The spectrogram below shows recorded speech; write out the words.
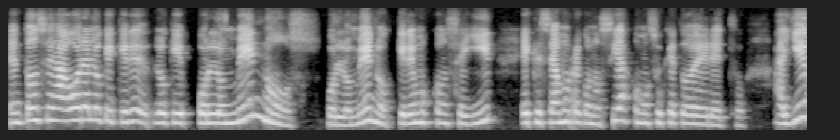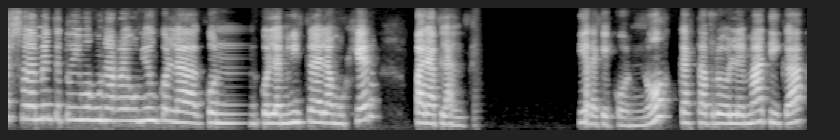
Entonces ahora lo que, quiere, lo que por lo menos, por lo menos queremos conseguir es que seamos reconocidas como sujeto de derecho. Ayer solamente tuvimos una reunión con la ministra de la Mujer para plantear para que conozca esta problemática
